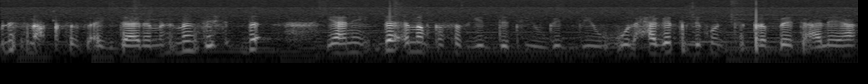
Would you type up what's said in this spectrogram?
بنسمع قصص اجدادنا ما ننسيش يعني دائما قصص جدتي وجدي والحاجات اللي كنت تربيت عليها.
